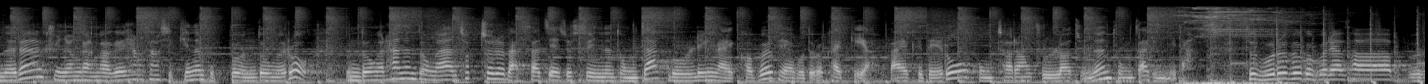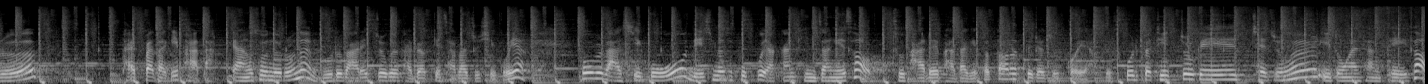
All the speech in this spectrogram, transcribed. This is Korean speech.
오늘은 균형 감각을 향상시키는 복부 운동으로 운동을 하는 동안 척추를 마사지 해줄 수 있는 동작 롤링 라이컵을 배워보도록 할게요. 말 그대로 공처럼 굴러주는 동작입니다. 두 무릎을 구부려서 무릎, 발바닥이 바닥. 양손으로는 무릎 아래쪽을 가볍게 잡아주시고요. 호흡을 마시고 내쉬면서 복부 약간 긴장해서 두 발을 바닥에서 떨어뜨려 줄 거예요. 그래서 꼬리뼈 뒤쪽에 체중을 이동한 상태에서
